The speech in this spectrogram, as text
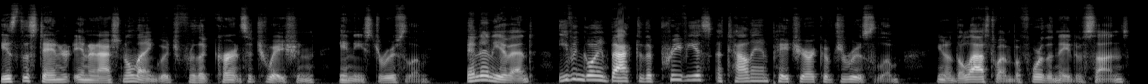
is the standard international language for the current situation in East Jerusalem. In any event, even going back to the previous Italian Patriarch of Jerusalem, you know, the last one before the native sons,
